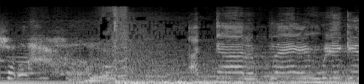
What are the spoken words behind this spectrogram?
shouldn't have. I got a plane We can.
